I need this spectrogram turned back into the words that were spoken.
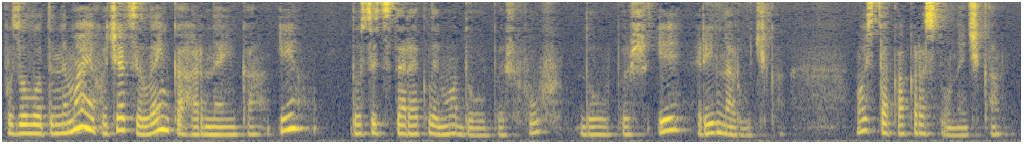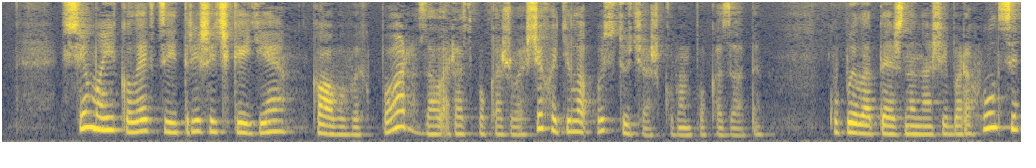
позолоти немає, хоча ціленька, гарненька. І досить старе клеймо довбиш. Фуф, довбиш. І рівна ручка. Ось така красунечка. Ще в моїй колекції трішечки є кавових пар. Зараз покажу. А ще хотіла ось цю чашку вам показати. Купила теж на нашій барахолці.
